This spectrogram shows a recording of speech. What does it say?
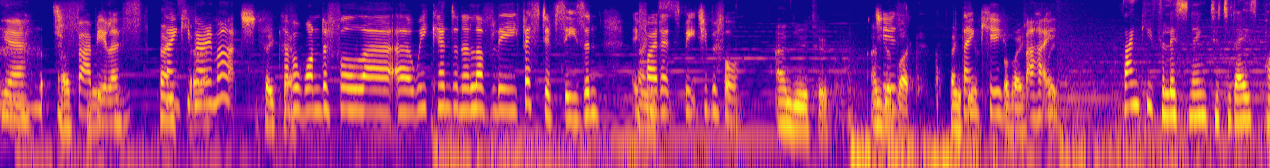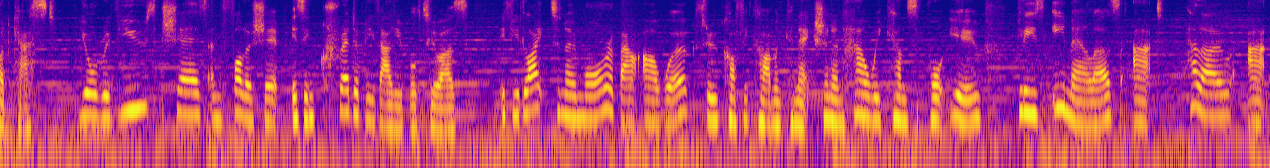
Yeah, fabulous. Thanks, Thank you Sarah. very much. Have a wonderful uh, uh, weekend and a lovely festive season. If Thanks. I don't speak to you before. And you too. And Cheers. good luck. Thank, Thank you. you. Bye-bye. Bye. Thank you for listening to today's podcast. Your reviews, shares, and followship is incredibly valuable to us. If you'd like to know more about our work through Coffee Calm Connection and how we can support you, please email us at hello at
